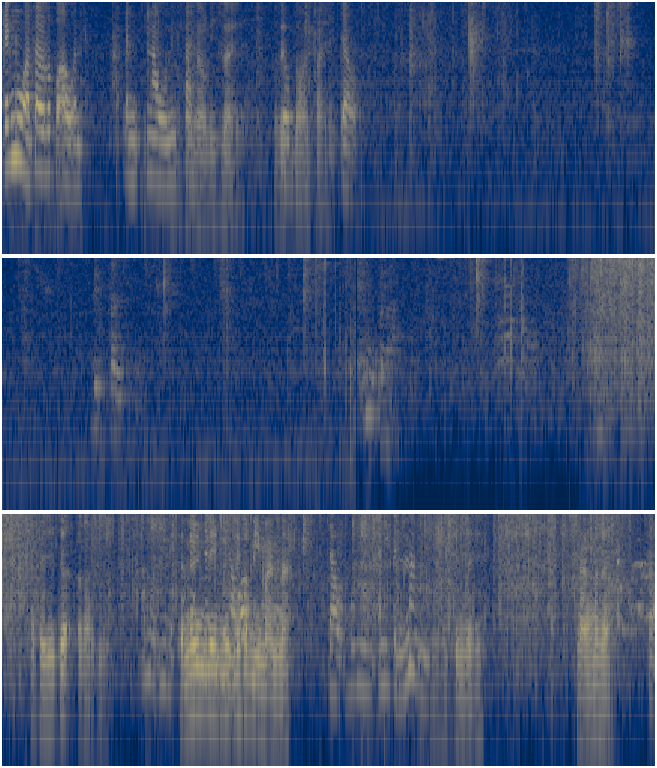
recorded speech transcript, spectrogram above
แป้งนัวใส่แล้วก็เอาอันผักอันเนานี่ใส่เรานี่ใส่ก็เรียบร้อยไปเจ้าเด็ดใส่หมูไป ใส่ไปเยอะๆอร่อยดีทั้งหมดนี่แหละแต่ไม่ไม่ไม่ไม่ก็มีมันนะเจ้าบุญอันนี้เป็นนั่งเดี๋ยวชิมเลยดิหนังมันเหรอเจ้า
